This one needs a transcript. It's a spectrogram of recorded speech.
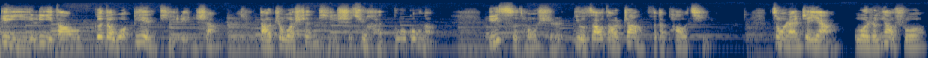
并以利刀割得我遍体鳞伤，导致我身体失去很多功能。与此同时，又遭到丈夫的抛弃。纵然这样，我仍要说，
